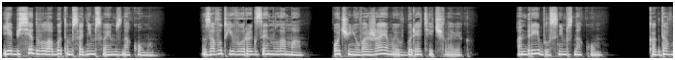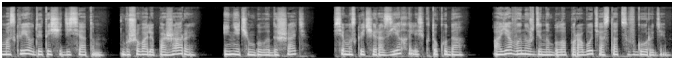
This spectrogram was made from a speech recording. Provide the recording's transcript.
Я беседовала об этом с одним своим знакомым. Зовут его Рекзен Лама, очень уважаемый в Бурятии человек. Андрей был с ним знаком. Когда в Москве в 2010-м бушевали пожары и нечем было дышать, все москвичи разъехались кто куда, а я вынуждена была по работе остаться в городе.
